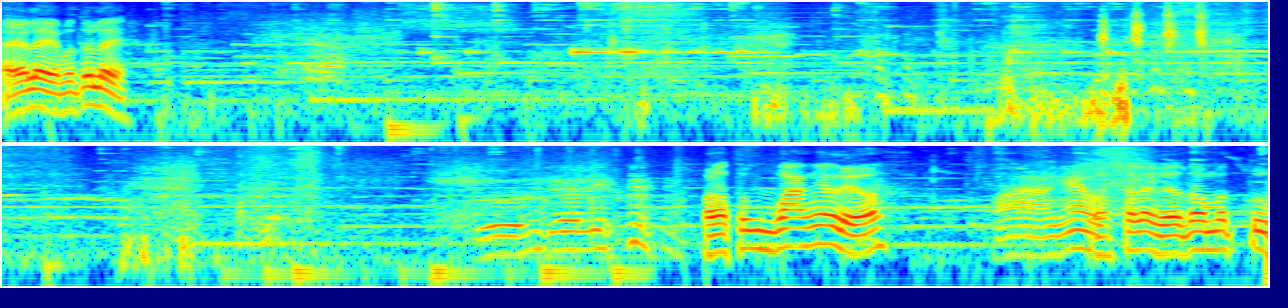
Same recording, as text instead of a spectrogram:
Ayo le, betul le. Kalau tuh wangel ya, Wangel. masalah nggak tahu metu.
